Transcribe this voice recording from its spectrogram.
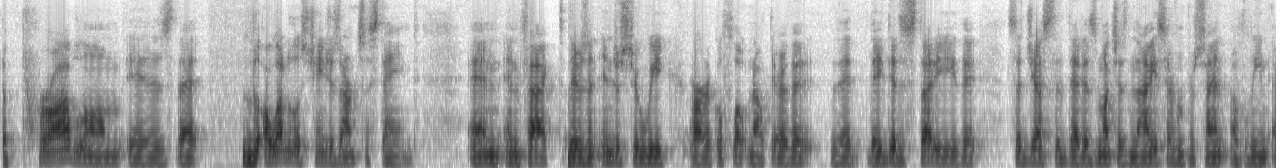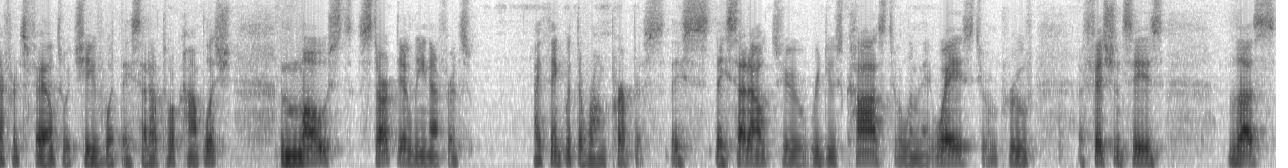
The problem is that a lot of those changes aren't sustained. And in fact, there's an Industry Week article floating out there that, that they did a study that suggested that as much as 97% of lean efforts fail to achieve what they set out to accomplish. Most start their lean efforts I think, with the wrong purpose. They, they set out to reduce costs, to eliminate waste, to improve efficiencies. Thus,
